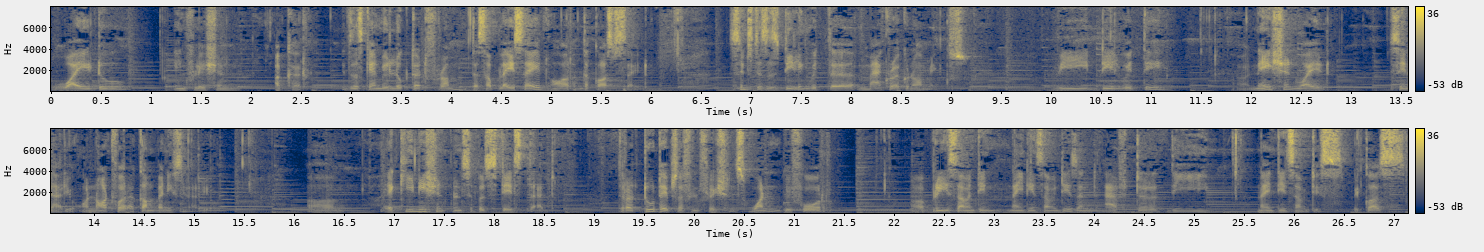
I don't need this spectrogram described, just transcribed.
Why do inflation occur? This can be looked at from the supply side or the cost side. Since this is dealing with the macroeconomics, we deal with the uh, nationwide scenario or not for a company scenario. Um, a Keynesian principle states that there are two types of inflations one before uh, pre 1970s and after the 1970s because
